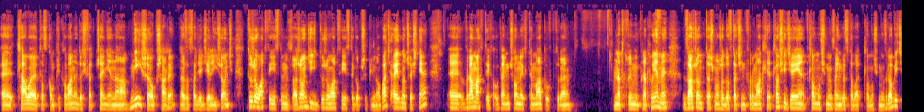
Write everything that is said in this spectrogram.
e, całe to skomplikowane doświadczenie na mniejsze obszary, na zasadzie dzieli rządź, dużo łatwiej jest tym zarządzić, dużo łatwiej jest tego przypilnować, a jednocześnie e, w ramach tych ograniczonych tematów, które nad którymi pracujemy, zarząd też może dostać informację, co się dzieje, co musimy zainwestować, co musimy zrobić.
